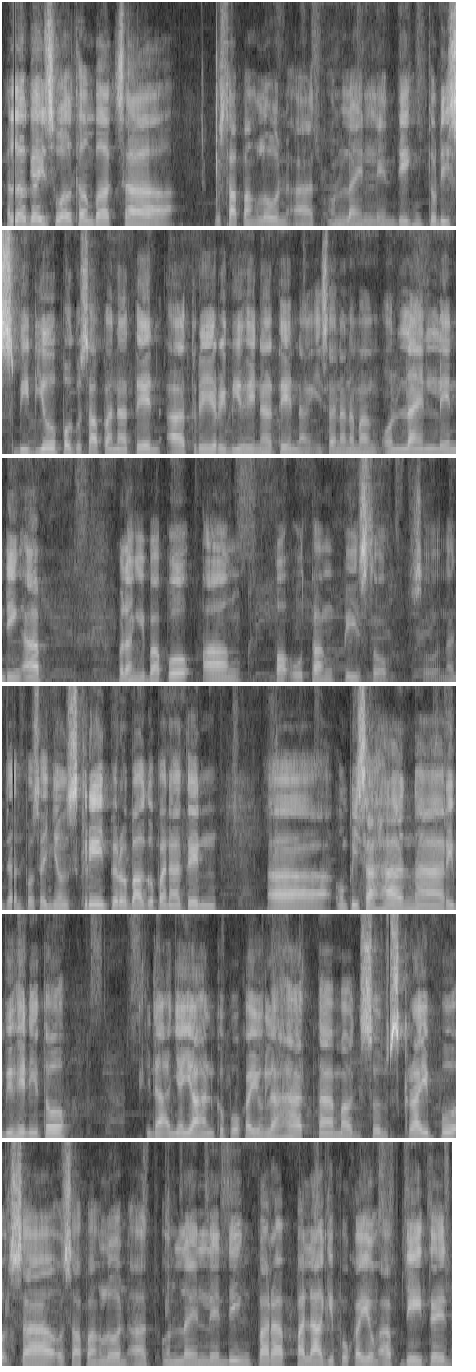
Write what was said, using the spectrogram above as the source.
Hello guys, welcome back sa Usapang Loan at Online Lending. To this video, pag-usapan natin at re-reviewin natin ang isa na namang online lending app. Walang iba po ang Pautang Peso. So, nandyan po sa inyong screen pero bago pa natin ah, umpisahan na reviewin ito, inaanyayahan ko po kayong lahat na mag-subscribe po sa Usapang Loan at Online Lending para palagi po kayong updated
